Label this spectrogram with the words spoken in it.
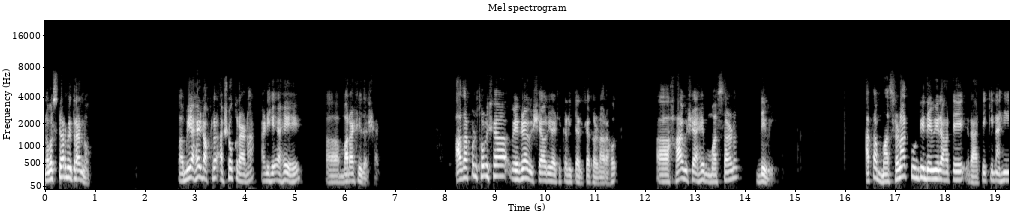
नमस्कार मित्रांनो. मी आहे डॉक्टर अशोक राणा आणि हे आहे मराठी दर्शन. आज आपण थोड्याशा वेगळ्या विषयावर या ठिकाणी चर्चा करणार आहोत. हा विषय आहे मसण देवी. आता मसणात कोणती देवी राहते राहते की नाही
